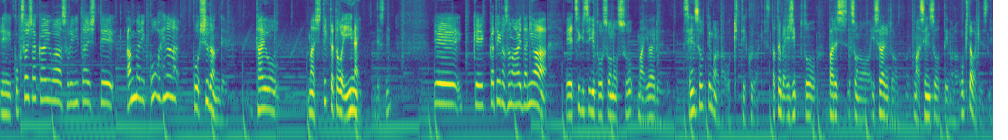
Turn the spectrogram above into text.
えー、国際社会はそれに対してあんまり公平なこう手段で対応、まあ、してきたとは言えないですね。えー、結果的なその間には、えー、次々とそのそ、まあ、いわゆる戦争っていうものが起きてくるわけです。例えばエジプトとパレスそのイスラエルとの、まあ、戦争っていうものが起きたわけですね、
